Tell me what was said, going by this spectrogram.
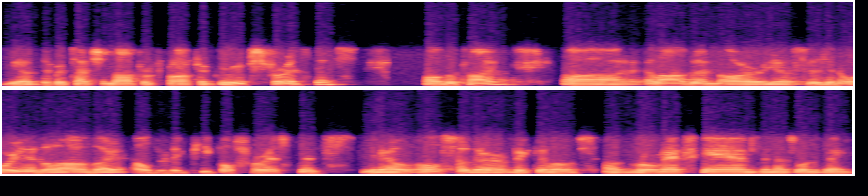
you know, different types of non-profit groups, for instance all the time. Uh, a lot of them are, you know, citizen oriented. A lot of the elderly people, for instance, you know, also they're victims of, of romance scams and that sort of thing.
